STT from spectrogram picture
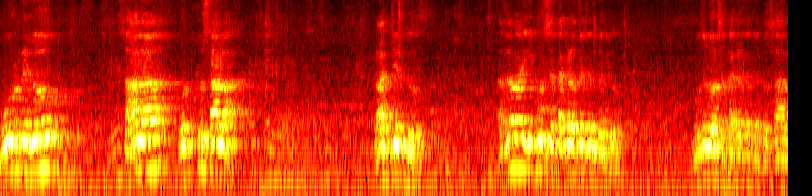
ಮೂರನೇದು ಸಾಲ, ಒಟ್ಟು ಸಾಲ. ರಾಜ್ಯದ್ದು. ಅದರ ಈ ವರ್ಷ ತಗೊಳ್ತಕ್ಕಂಥದ್ದು. ಮೊದಲು ವರ್ಷ ತಗೊಳ್ತಕ್ಕಂಥ ಸಾಲ.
